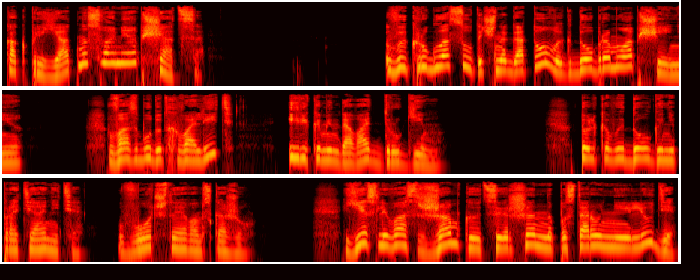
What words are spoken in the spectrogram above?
Как приятно с вами общаться. Вы круглосуточно готовы к доброму общению. Вас будут хвалить и рекомендовать другим. Только вы долго не протянете. Вот что я вам скажу. Если вас жамкают совершенно посторонние люди,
